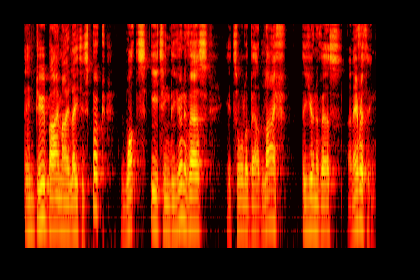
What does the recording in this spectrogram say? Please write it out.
then do buy my latest book, What's Eating the Universe? It's all about life, the universe, and everything.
